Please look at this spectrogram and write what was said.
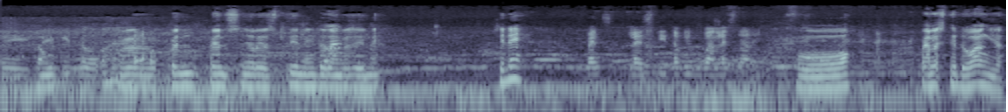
eh, Ini- gitu. Eh, fan fansnya Lesti nih datang ke sini. Sini. Fans Lesti tapi bukan Lestari. Oh, fan Lesti doang ya.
